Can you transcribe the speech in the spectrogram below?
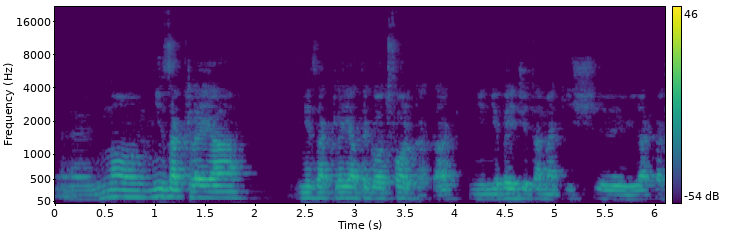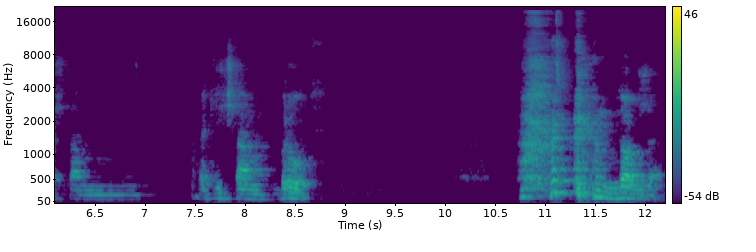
e, no, nie zakleja, nie zakleja tego otworka, tak? Nie, nie wejdzie tam jakiś, y, jakaś tam, jakiś tam brud. Dobrze.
